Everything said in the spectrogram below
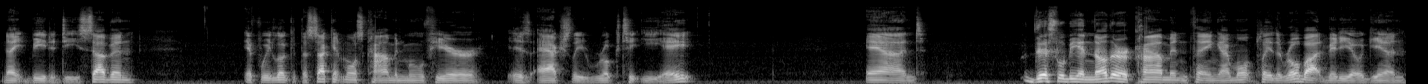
knight b to d7. If we look at the second most common move here is actually rook to e8. And this will be another common thing. I won't play the robot video again,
